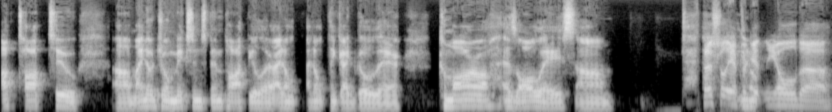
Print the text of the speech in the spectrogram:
up top too. Um, I know Joe Mixon's been popular. I don't, I don't think I'd go there. Kamara, as always. Um, especially after you know- getting the old uh,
